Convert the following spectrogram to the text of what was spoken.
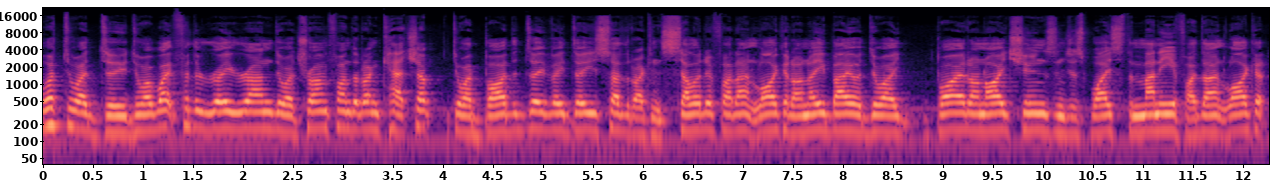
what do I do? Do I wait for the rerun? Do I try and find it on catch up? Do I buy the DVD so that I can sell it if I don't like it on eBay? Or do I buy it on iTunes and just waste the money if I don't like it?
